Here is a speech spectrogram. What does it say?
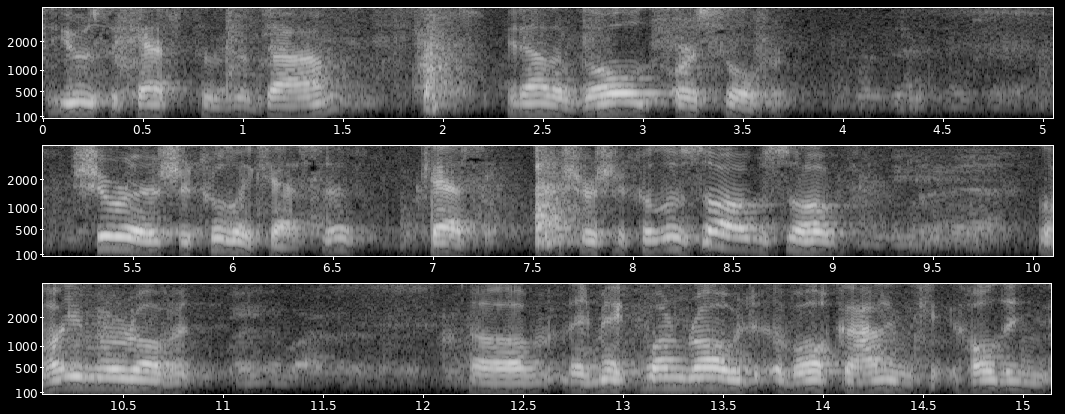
to use to catch the, the dam made out of gold or silver. Shura shekula kesef, kesef. Shura shekula zov, zov. L'hoyim urovin. Um, they make one row of all kahanim holding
